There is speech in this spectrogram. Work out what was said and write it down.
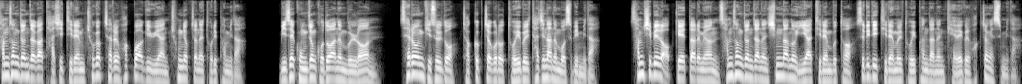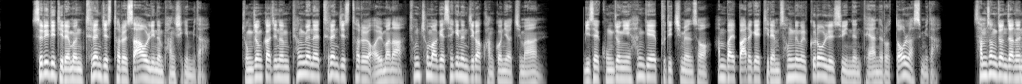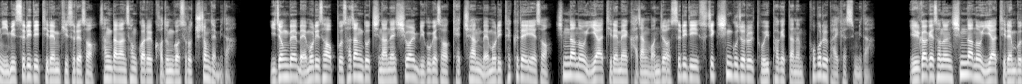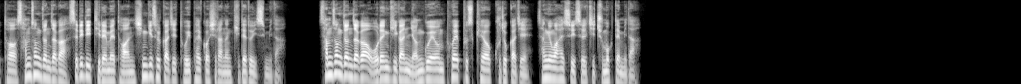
삼성전자가 다시 디램 초격차를 확보하기 위한 총력전에 돌입합니다. 미세 공정 고도화는 물론 새로운 기술도 적극적으로 도입을 타진하는 모습입니다. 30일 업계에 따르면 삼성전자는 10나노 이하 디램부터 3D 디램을 도입한다는 계획을 확정했습니다. 3D 디램은 트랜지스터를 쌓아 올리는 방식입니다. 종전까지는 평면에 트랜지스터를 얼마나 촘촘하게 새기는지가 관건이었지만 미세 공정이 한계에 부딪히면서 한 발 빠르게 디램 성능을 끌어올릴 수 있는 대안으로 떠올랐습니다. 삼성전자는 이미 3D 디램 기술에서 상당한 성과를 거둔 것으로 추정됩니다. 이정배 메모리 사업부 사장도 지난해 10월 미국에서 개최한 메모리 테크데이에서 10나노 이하 디램에 가장 먼저 3D 수직 신구조를 도입하겠다는 포부를 밝혔습니다. 일각에서는 10나노 이하 디램부터 삼성전자가 3D 디램에 더한 신기술까지 도입할 것이라는 기대도 있습니다. 삼성전자가 오랜 기간 연구해온 4F 스퀘어 구조까지 상용화할 수 있을지 주목됩니다.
